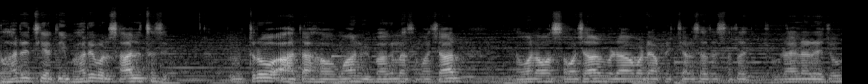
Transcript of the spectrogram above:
ભારેથી અતિ ભારે વરસાદ થશે. મિત્રો, આ હતા હવામાન વિભાગના સમાચાર. નવા નવા સમાચાર મેળવવા માટે આપણી ચેનલ સાથે સતત જોડાયેલા રહેજો.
